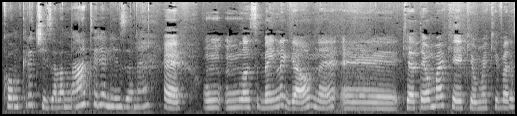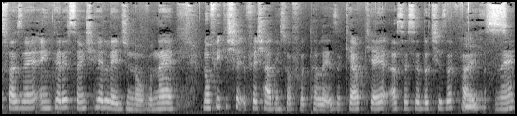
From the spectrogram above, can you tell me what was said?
concretiza, ela materializa, né? É, um, um lance bem legal, né? É, que até eu marquei, que eu marquei várias fases, é é interessante reler de novo, né? Não fique fechado em sua fortaleza, que é o que a sacerdotisa faz, Isso. né?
